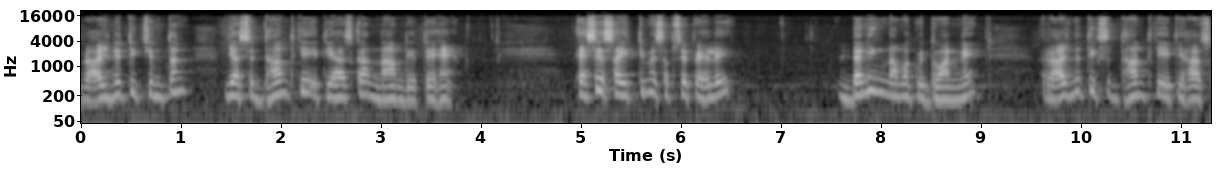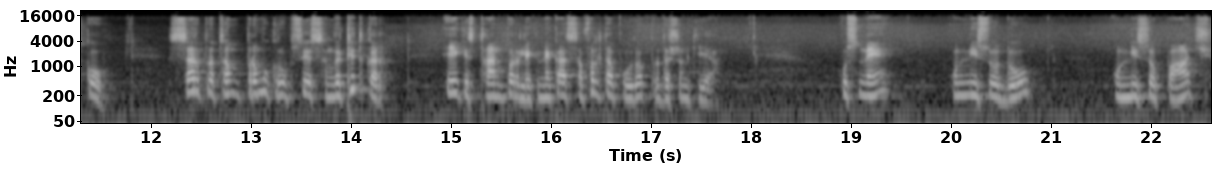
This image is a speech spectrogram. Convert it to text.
राजनीतिक चिंतन या सिद्धांत के इतिहास का नाम देते हैं। ऐसे साहित्य में सबसे पहले डनिंग नामक विद्वान ने राजनीतिक सिद्धांत के इतिहास को सर्वप्रथम प्रमुख रूप से संगठित कर एक स्थान पर लिखने का सफलतापूर्वक प्रदर्शन किया। उसने 1902, 1905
